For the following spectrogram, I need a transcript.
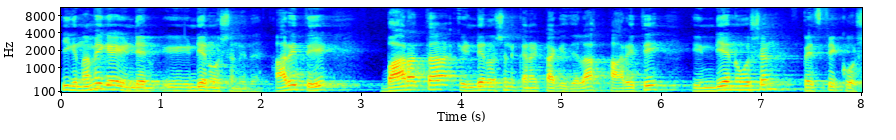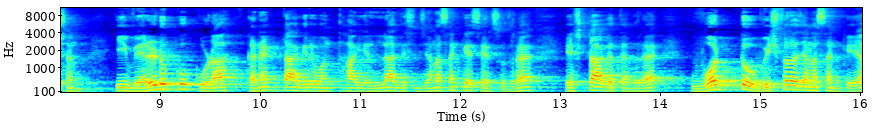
ಈಗ ನಮಗೆ ಇಂಡಿಯನ್ ಇಂಡಿಯನ್ ಓಷನ್ ಇದೆ. ಆ ರೀತಿ ಭಾರತ, ಇಂಡಿಯನ್ ಓಷನ್ ಕನೆಕ್ಟ್ ಆಗಿದೆಯಲ್ಲ, ಆ ರೀತಿ ಇಂಡಿಯನ್ ಓಷನ್, ಪೆಸಿಫಿಕ್ ಓಷನ್ ಇವೆರಡಕ್ಕೂ ಕೂಡ ಕನೆಕ್ಟ್ ಆಗಿರುವಂತಹ ಎಲ್ಲ ದೇಶ ಜನಸಂಖ್ಯೆ ಸೇರಿಸಿದ್ರೆ ಎಷ್ಟಾಗುತ್ತೆ ಅಂದರೆ ಒಟ್ಟು ವಿಶ್ವದ ಜನಸಂಖ್ಯೆಯ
